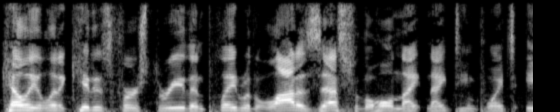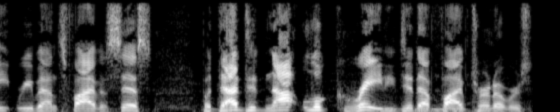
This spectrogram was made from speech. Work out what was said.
Kelly Olynyk hit his first three, then played with a lot of zest for the whole night 19 points, 8 rebounds, 5 assists. But that did not look great. He did have five turnovers,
